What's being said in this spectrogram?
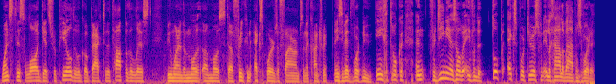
Once this law gets repealed, it will go back to the top of the list, be one of the mo uh, most uh, frequent exporters of firearms in the country. Deze wet wordt nu ingetrokken en Virginia zal weer een van de top-exporteurs van illegale wapens worden.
